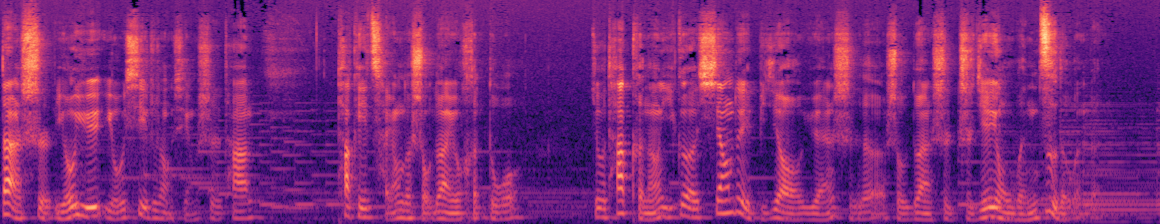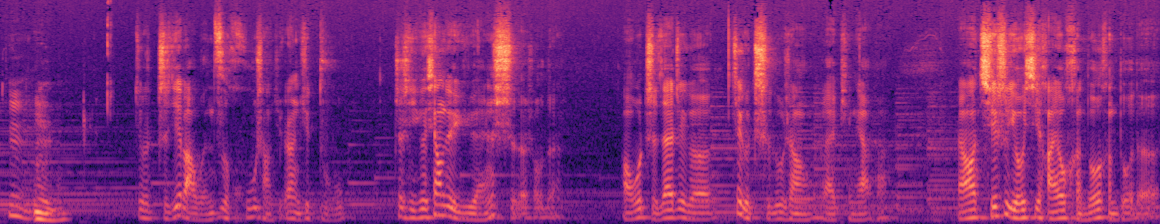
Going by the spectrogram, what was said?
但是由于游戏这种形式，它它可以采用的手段有很多，就它可能一个相对比较原始的手段是直接用文字的文本，嗯嗯就是直接把文字呼上去让你去读，这是一个相对原始的手段啊。我只在这个这个尺度上来评价它。然后，其实游戏还有很多很多的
